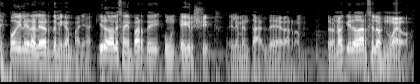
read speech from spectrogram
Spoiler alert de mi campaña. Quiero darles a mi parte un Airship elemental de Everron. Pero no quiero dárselos nuevos.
